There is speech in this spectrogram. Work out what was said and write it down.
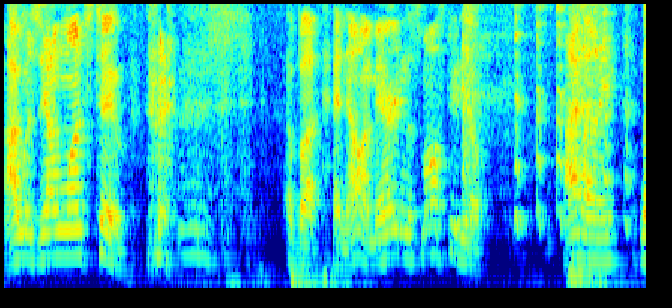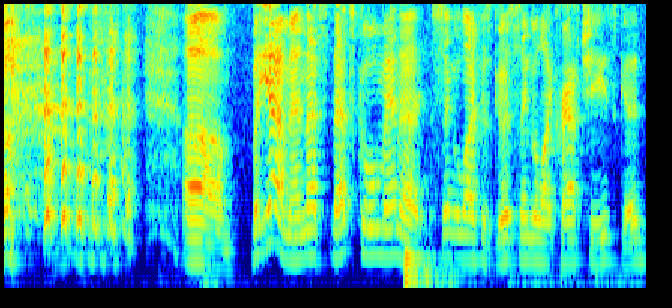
I was young once too, but and now I'm married in a small studio. Hi, honey. No. um, but yeah, man, that's that's cool, man. Uh, single life is good. Single like Kraft cheese, good.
